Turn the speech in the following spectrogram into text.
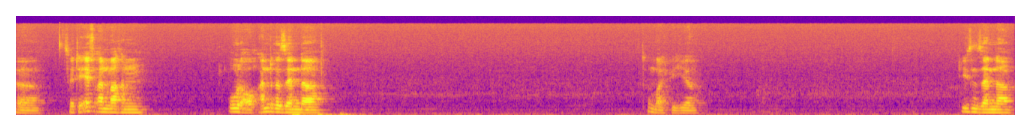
äh, ZDF anmachen oder auch andere Sender. Zum Beispiel hier diesen Sender.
